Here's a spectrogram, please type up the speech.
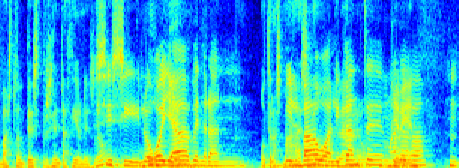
bastantes presentaciones, ¿no? Sí, sí, Muy luego ya bien. vendrán Otras más, Bilbao, ¿no? Alicante, Claro. Málaga.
